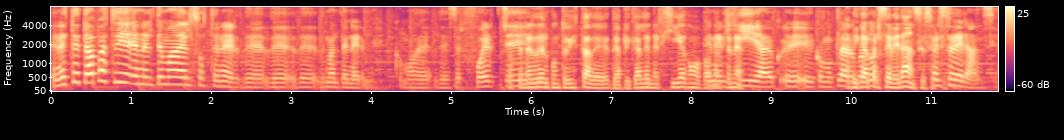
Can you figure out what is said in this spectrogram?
en esta etapa estoy en el tema del sostener, de, de- de- de mantenerme, como de, de ser fuerte. Sostener desde el punto de vista de, aplicar la energía como para mantener. energía, eh, eh, como claro. aplicar perseverancia. ¿sí? Perseverancia.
